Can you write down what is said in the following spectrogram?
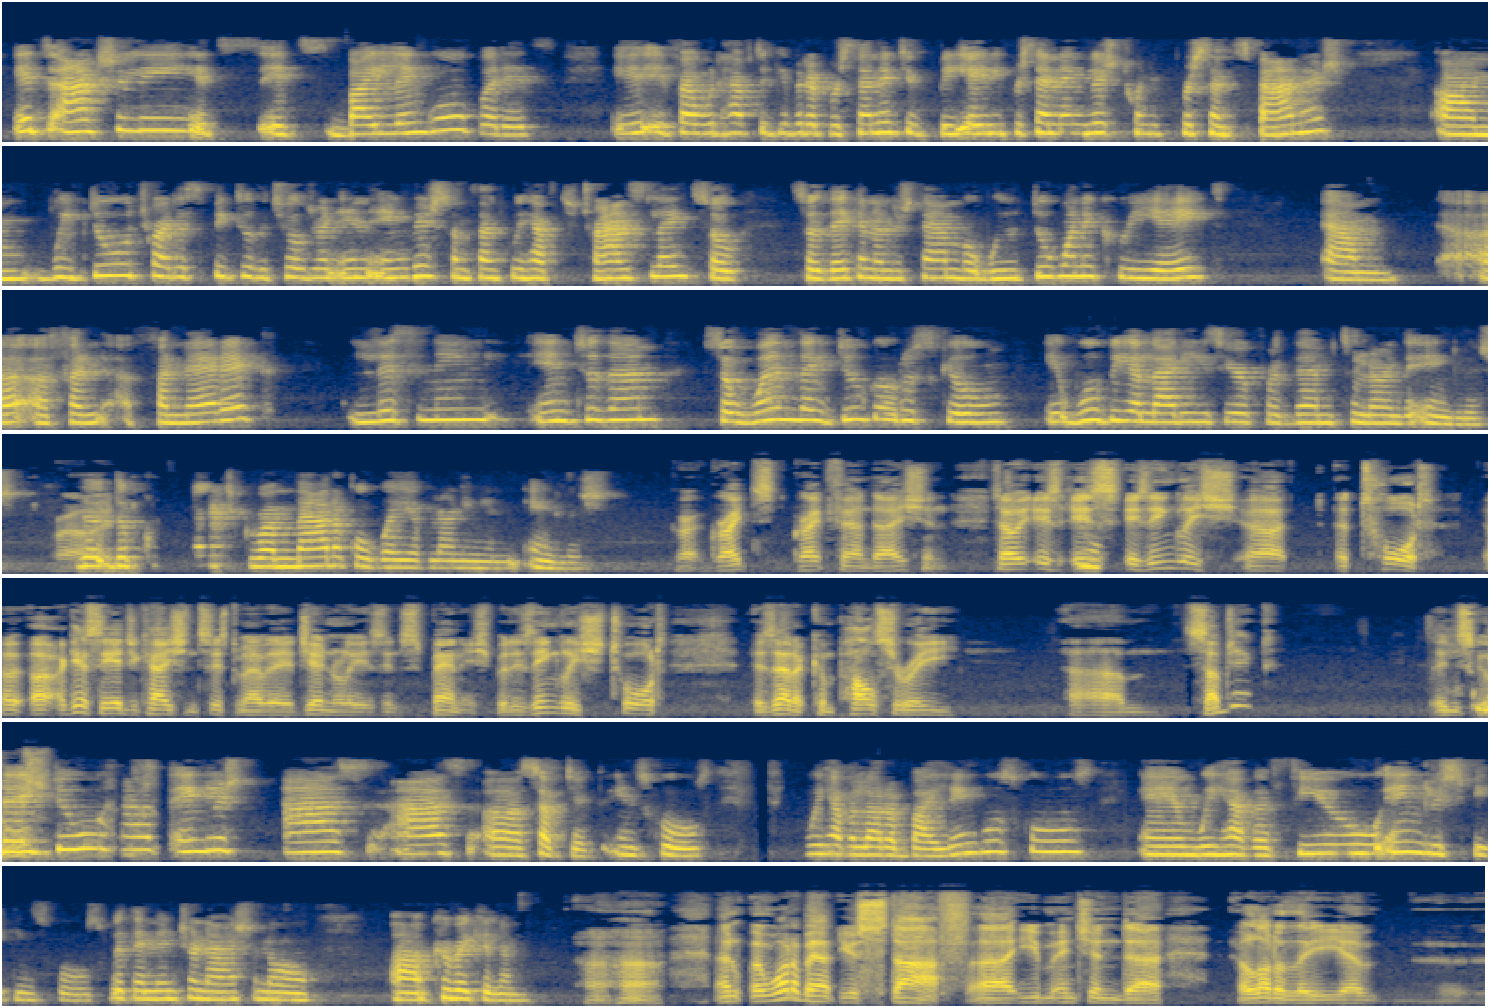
It's actually it's it's bilingual, but it's if I would have to give it a percentage, it'd be 80% English, 20% Spanish. Um, we do try to speak to the children in English. Sometimes we have to translate so so they can understand, but we do want to create um, a, a, ph- a, phonetic listening into them. So when they do go to school, it will be a lot easier for them to learn the English, right. the, the correct grammatical way of learning in English. Great, great, great foundation. So is is is English uh, taught? Uh, uh, I guess the education system over there generally is in Spanish, but is English taught? Is that a compulsory um, subject in schools? They do have English as as a subject in schools. We have a lot of bilingual schools, and we have a few English speaking schools with an international uh, curriculum. Uh huh. And, and what about your staff? Uh, you mentioned uh, a lot of the uh,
